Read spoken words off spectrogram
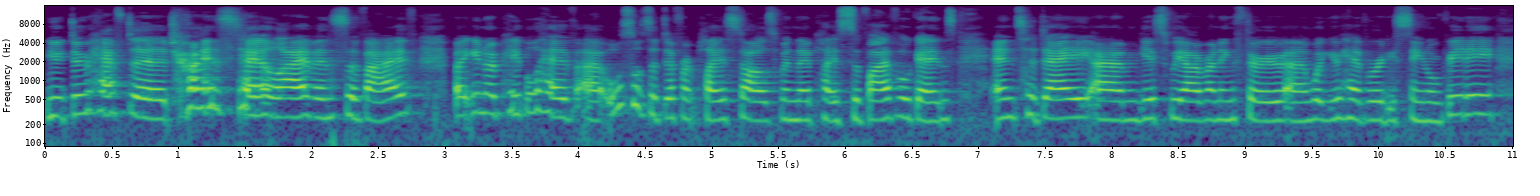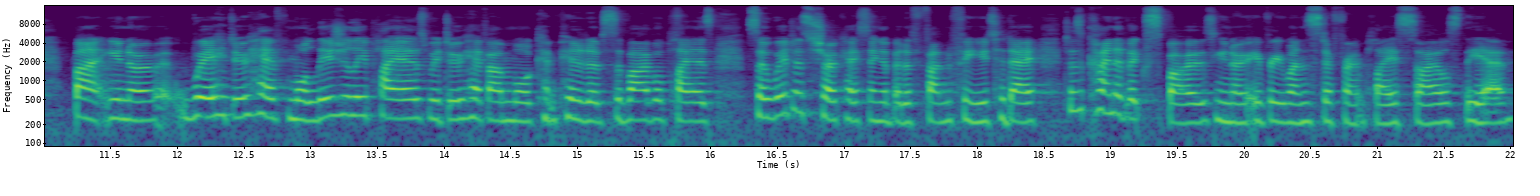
you do have to try and stay alive and survive, but you know, people have uh, all sorts of different play styles when they play survival games. And today, um, yes, we are running through uh, what you have already seen already, but you know, we do have more leisurely players. We do have our more competitive survival players. So we're just showcasing a bit of fun for you today, just kind of expose you know everyone's different play styles there.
